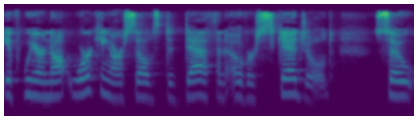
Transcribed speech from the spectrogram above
if we are not working ourselves to death and overscheduled. So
